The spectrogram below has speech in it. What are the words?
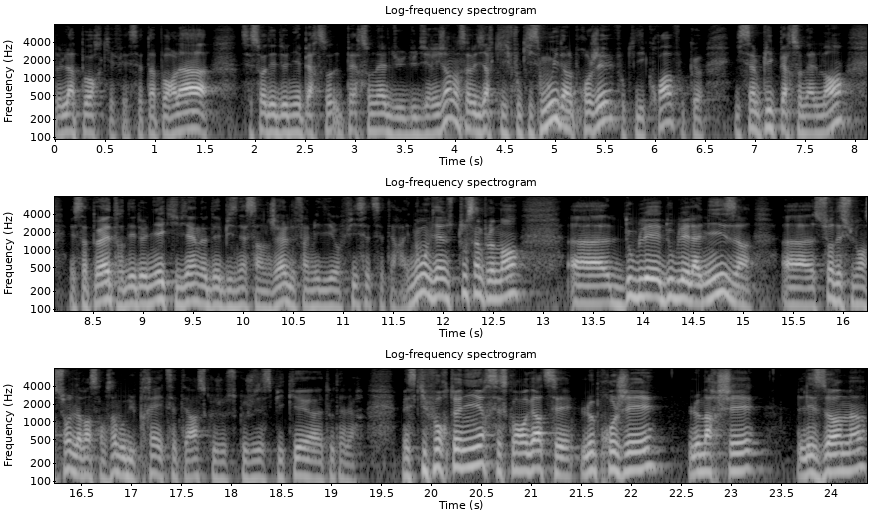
de l'apport qui est fait. Cet apport-là, c'est soit des deniers personnels du, dirigeant, donc ça veut dire qu'il faut qu'il se mouille dans le projet, il faut qu'il y croit, il faut qu'il s'implique personnellement, et ça peut être des deniers qui viennent des business angels, de family office, etc. Et nous, on vient tout simplement euh, doubler, la mise sur des subventions, de l'avance responsable ou du prêt, etc., ce que je, ce que je vous expliquais tout à l'heure. Mais ce qu'il faut retenir, c'est ce qu'on regarde, c'est le projet, le marché, les hommes,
